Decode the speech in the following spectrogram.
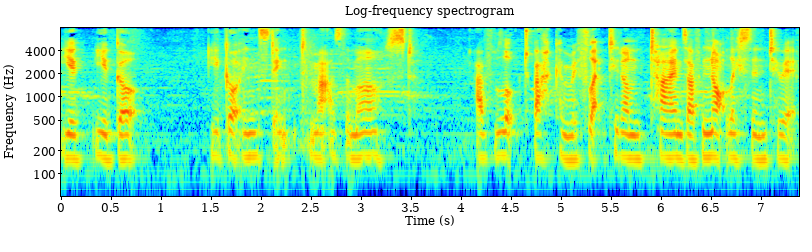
your, your gut. Your gut instinct matters the most. I've looked back and reflected on times I've not listened to it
